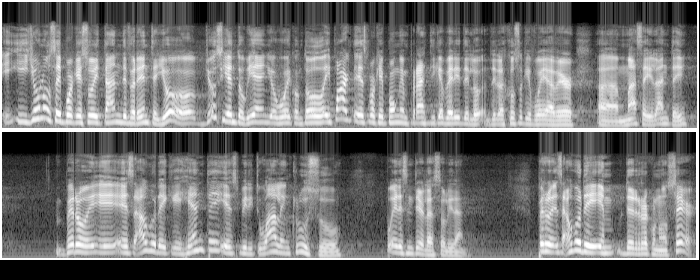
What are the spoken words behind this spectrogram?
Y, yo no sé por qué soy tan diferente. Yo, yo siento bien, yo voy con todo. Y parte es porque pongo en práctica varias de, las cosas que voy a ver ah, más adelante. Pero eh, es algo de que gente espiritual incluso puede sentir la soledad. Pero es algo de, em, de reconocer.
